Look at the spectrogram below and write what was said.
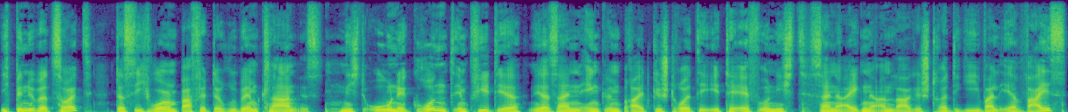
Ich bin überzeugt, dass sich Warren Buffett darüber im Klaren ist. Nicht ohne Grund empfiehlt er ja seinen Enkeln breit gestreute ETF und nicht seine eigene Anlagestrategie, weil er weiß,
